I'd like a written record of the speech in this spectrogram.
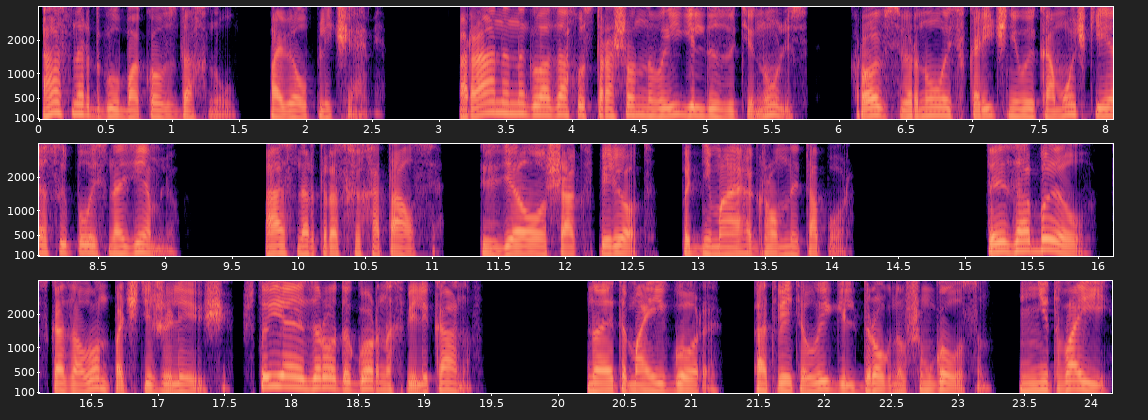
Аснард глубоко вздохнул, повел плечами. Раны на глазах устрашенного Игельда затянулись, кровь свернулась в коричневые комочки и осыпалась на землю. Аснард расхохотался, сделал шаг вперед, поднимая огромный топор. «Ты забыл», — сказал он почти жалеюще, — «что я из рода горных великанов». «Но это мои горы», — ответил Игель дрогнувшим голосом, — «не твои».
